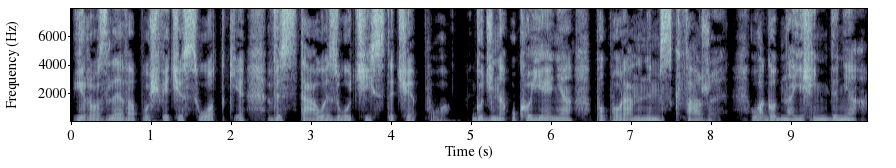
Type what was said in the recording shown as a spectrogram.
i rozlewa po świecie słodkie, wystałe, złociste ciepło. Godzina ukojenia po porannym skwarze, łagodna jesień dnia,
